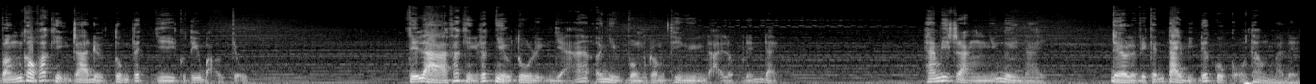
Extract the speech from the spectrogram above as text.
Vẫn không phát hiện ra được tung tích gì của tiểu bảo chủ. Chỉ là phát hiện rất nhiều tu luyện giả Ở nhiều vùng trong thiên nguyên đại lục đến đây. Hắn biết rằng những người này Đều là vì cánh tay biệt đức của cổ thần mà đến.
